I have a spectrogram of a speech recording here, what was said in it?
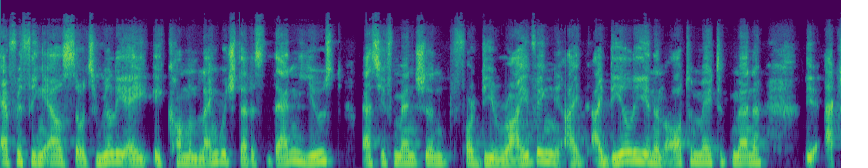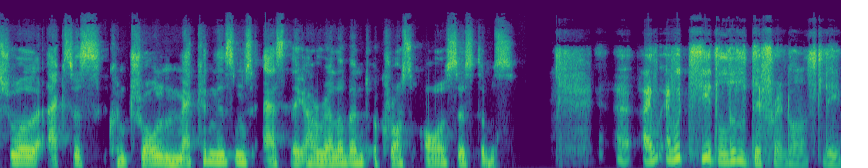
everything else. So it's really a, a common language that is then used as you've mentioned for deriving ideally in an automated manner the actual access control mechanisms as they are relevant across all systems. Uh, I, I would see it a little different honestly.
